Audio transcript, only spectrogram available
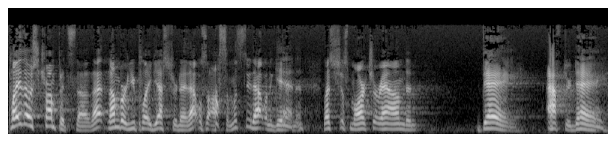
Play those trumpets, though. That number you played yesterday, that was awesome. Let's do that one again. And let's just march around and day after day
